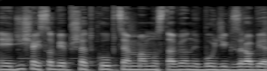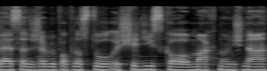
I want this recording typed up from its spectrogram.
Y, dzisiaj sobie przed kupcem mam ustawiony budzik, zrobię reset, żeby po prostu siedzisko machnąć na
